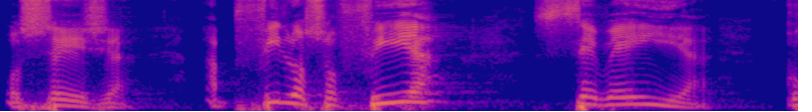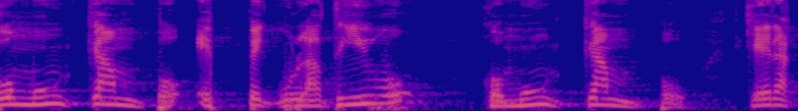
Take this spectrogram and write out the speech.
Ou seja, filosofía se veía como un campo especulativo, como un campo que era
